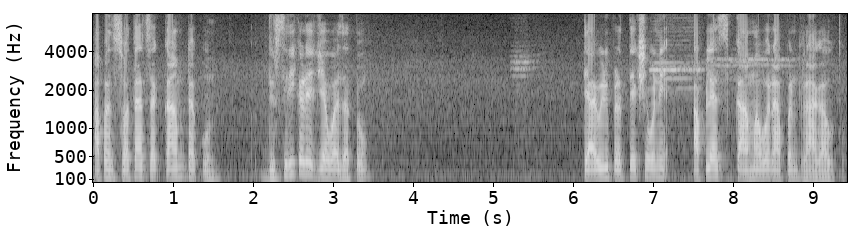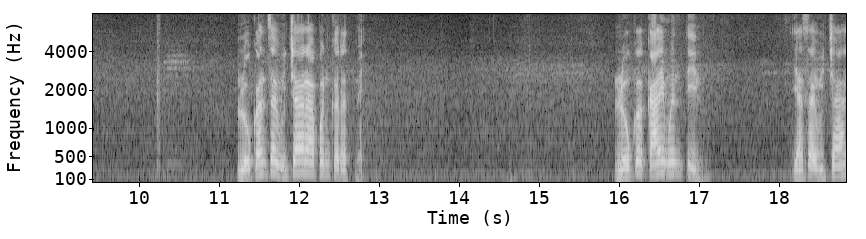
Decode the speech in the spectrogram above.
आपण स्वतःचं काम टाकून दुसरीकडे जेव्हा जातो त्यावेळी प्रत्यक्षपणे आपल्याच कामावर आपण रागावतो. लोकांचा विचार आपण करत नाही. लोक काय म्हणतील याचा विचार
